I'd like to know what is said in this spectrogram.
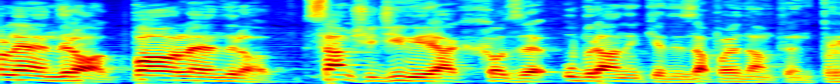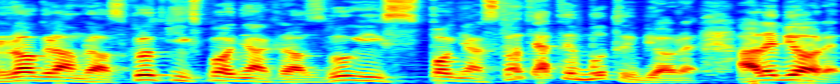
Polen Rock, Polen Rock. Sam się dziwię, jak chodzę ubrany, kiedy zapowiadam ten program. Raz w krótkich spodniach, raz w długich spodniach. Skąd ja te buty biorę? Ale biorę.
